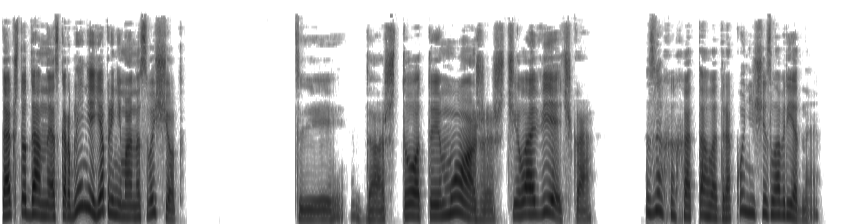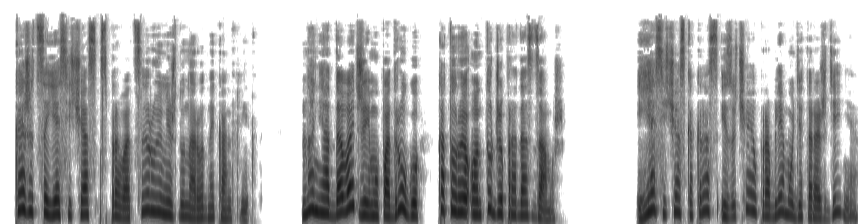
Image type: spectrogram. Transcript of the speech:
так что данное оскорбление я принимаю на свой счет». «Ты... Да что ты можешь, человечка?» Захохотала драконище зловредная. Кажется, я сейчас спровоцирую международный конфликт. Но не отдавать же ему подругу, которую он тут же продаст замуж. Я сейчас как раз изучаю проблему деторождения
